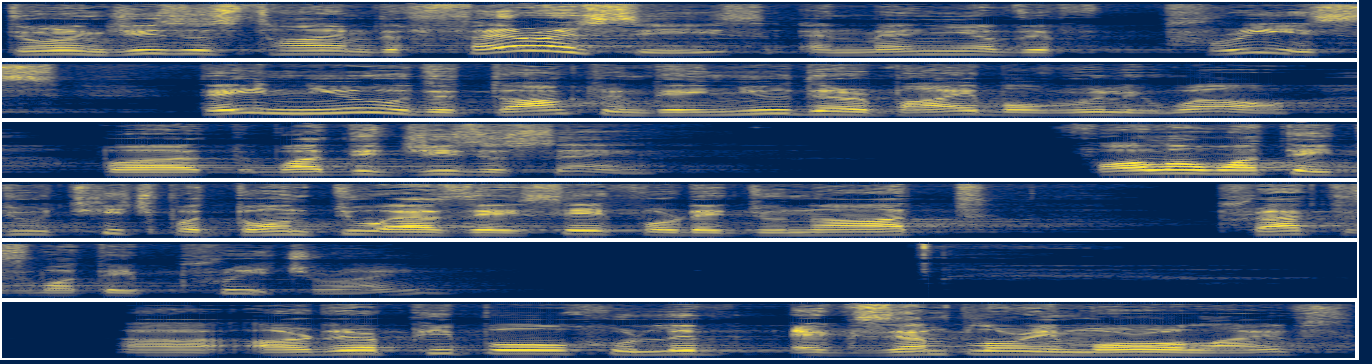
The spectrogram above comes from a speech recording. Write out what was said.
During Jesus' time, the Pharisees and many of the priests, they knew the doctrine, they knew their Bible really well. But what did Jesus say? Follow what they do teach, but don't do as they say, for they do not practice what they preach, right? Uh, are there people who live exemplary moral lives,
